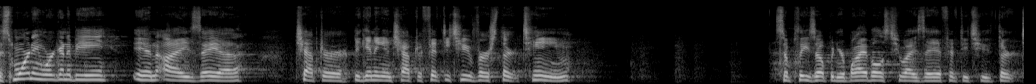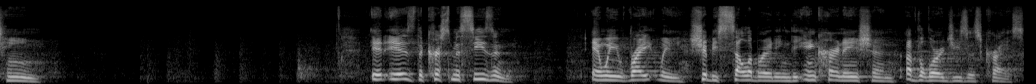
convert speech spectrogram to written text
This morning we're going to be in Isaiah chapter beginning in chapter 52 verse 13. So please open your Bibles to Isaiah 52 13. It is the Christmas season, and we rightly should be celebrating the incarnation of the Lord Jesus Christ.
